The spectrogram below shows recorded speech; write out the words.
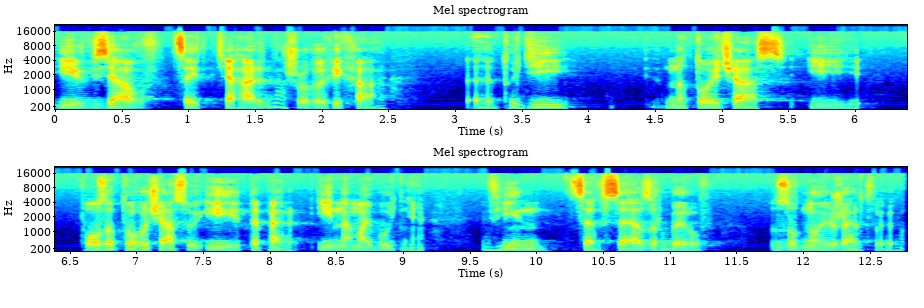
і взяв цей тягар нашого гріха е, тоді, на той час, і поза того часу, і тепер, і на майбутнє. Він це все зробив з одною жертвою,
